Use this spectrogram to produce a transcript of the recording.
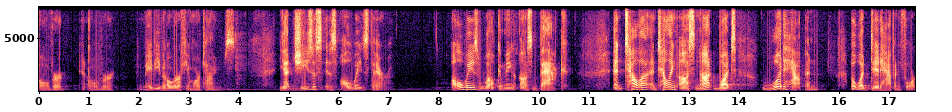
over and over, and maybe even over a few more times? Yet Jesus is always there, always welcoming us back and, tell, and telling us not what would happen, but what did happen for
